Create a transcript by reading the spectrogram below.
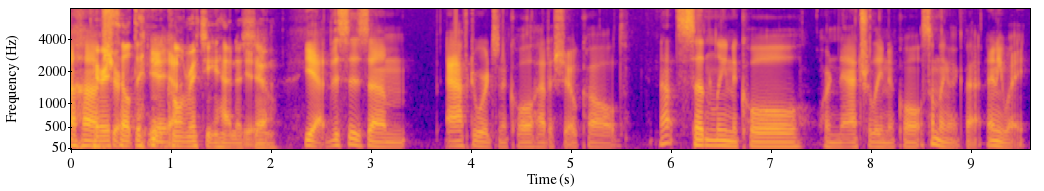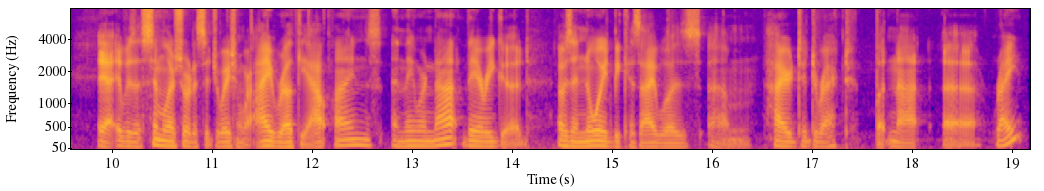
Uh-huh, Paris sure. Hilton, Yeah, Nicole yeah. Richie had a yeah. show. Yeah, this is um afterwards Nicole had a show called not Suddenly Nicole or Naturally Nicole, something like that. Anyway, yeah, it was a similar sort of situation where I wrote the outlines and they were not very good. I was annoyed because I was um, hired to direct but not uh, write.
